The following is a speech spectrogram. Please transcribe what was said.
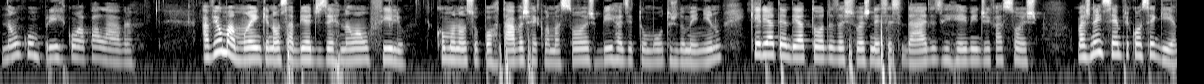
Não cumprir com a palavra. Havia uma mãe que não sabia dizer não a um filho. Como não suportava as reclamações, birras e tumultos do menino, queria atender a todas as suas necessidades e reivindicações, mas nem sempre conseguia.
